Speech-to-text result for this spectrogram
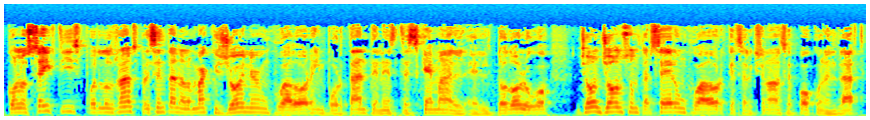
Con los safeties, pues los Rams presentan a Marcus Joyner, un jugador importante en este esquema, el, todólogo. John Johnson, tercero, un jugador que seleccionaron hace poco en el draft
